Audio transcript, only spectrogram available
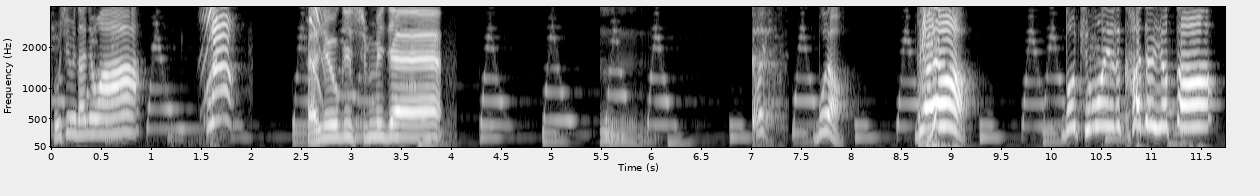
조심히 다녀와 다녀오겠습니다. 뭐야 리아야 너 주머니에도 카드 흘렸다.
